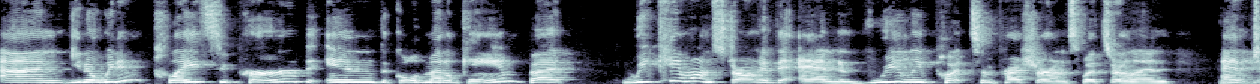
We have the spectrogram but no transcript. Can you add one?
And you know, we didn't play superb in the gold medal game, but we came on strong at the end and really put some pressure on Switzerland and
